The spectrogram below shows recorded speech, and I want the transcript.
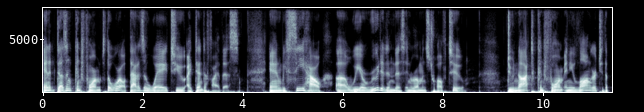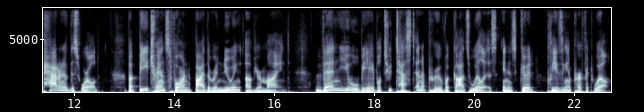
And it doesn't conform to the world. That is a way to identify this. And we see how uh, we are rooted in this in Romans 12 2. Do not conform any longer to the pattern of this world, but be transformed by the renewing of your mind. Then you will be able to test and approve what God's will is in his good, pleasing, and perfect will.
